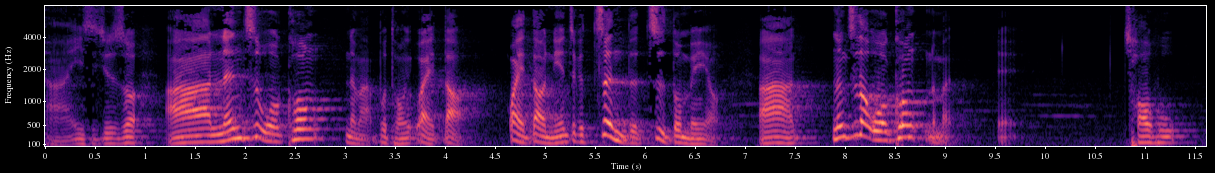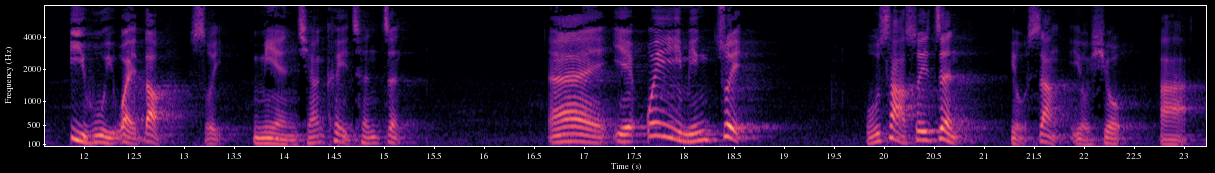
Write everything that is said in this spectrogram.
啊，意思就是说啊，能知我空，那么不同于外道，外道连这个正的字都没有。啊，能知道我空，那么哎，超乎异乎于外道，所以勉强可以称正。哎，也未名罪。菩萨虽正，有上有修啊。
